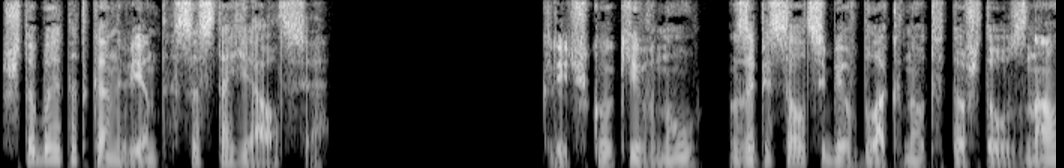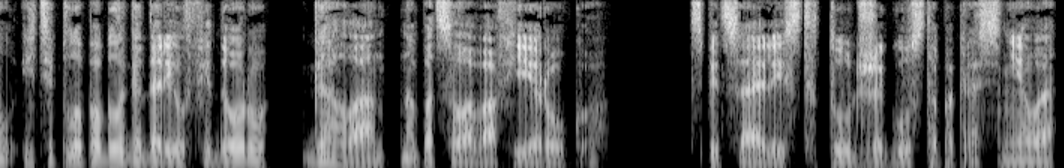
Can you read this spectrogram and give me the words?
чтобы этот конвент состоялся. Кричко кивнул, записал себе в блокнот то, что узнал, и тепло поблагодарил Федору, галантно поцеловав ей руку. Специалист тут же густо покраснела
